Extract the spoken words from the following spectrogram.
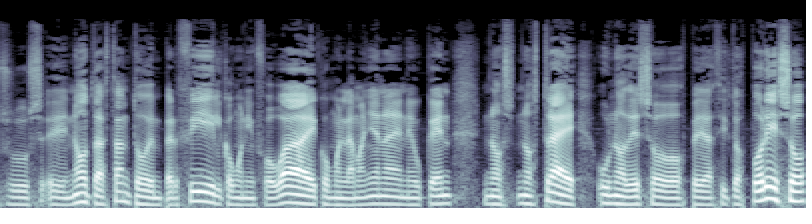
sus eh, notas, tanto en perfil como en Infobae, como en la mañana en Neuquén, nos, nos trae uno de esos pedacitos. Por eso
